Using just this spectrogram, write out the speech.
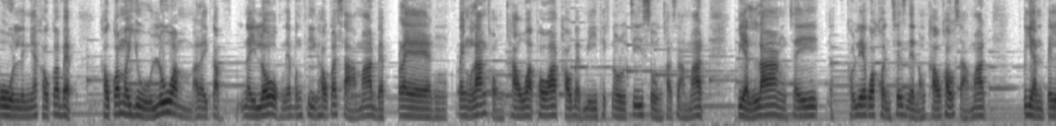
บูรณ์อะไรเงี้ยเขาก็แบบเขาก็มาอยู่ร่วมอะไรกับในโลกเนี่ยบางทีเขาก็สามารถแบบแปลงแปลงร่างของเขาอะเพราะว่าเขาแบบมีเทคโนโลยีสูงเขาสามารถเปลี่ยนร่างใช้เขาเรียกว่า consciousness ของเขาเขาสามารถ เปลี่ยนเป็น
